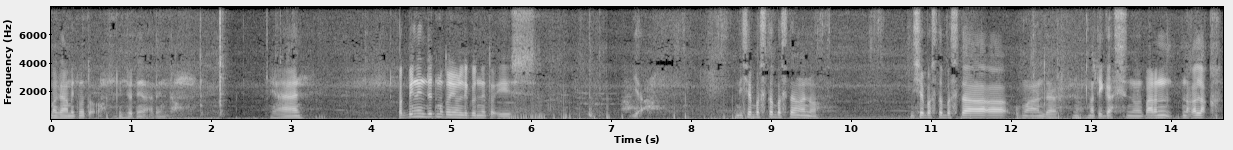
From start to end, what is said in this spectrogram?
magamit mo to, pindutin natin to. Yan. Pag pinindot mo to yung likod nito is yeah. Hindi siya basta-basta ano. Hindi siya basta-basta uh, umaandar, no? matigas, no? Parang nakalak.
